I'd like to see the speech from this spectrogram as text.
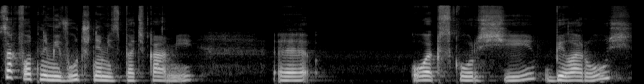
захвотнымі вучнямі, з бацькамі э, у экскурсіі ў Беларусь,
